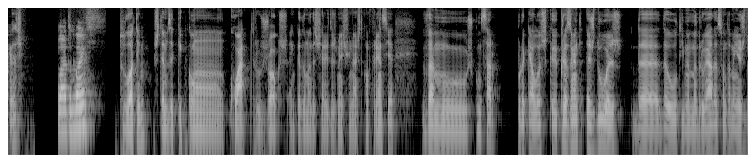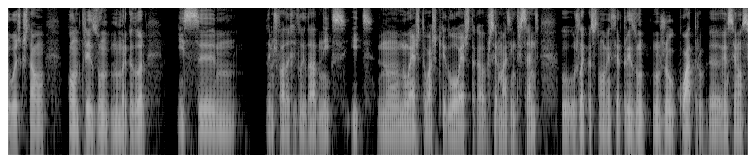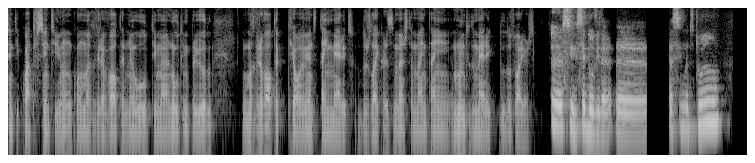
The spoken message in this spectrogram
Quedas. Olá, tudo bem? Tudo ótimo. Estamos aqui com quatro jogos em cada uma das séries das meias finais de conferência. Vamos começar por aquelas que, curiosamente, as duas da, da última madrugada são também as duas que estão com 3-1 no marcador. E se hum, podemos falar da rivalidade Knicks-Heat no, no Oeste, eu acho que a do Oeste acaba por ser mais interessante. Os Lakers estão a vencer 3-1. No jogo 4 eh, venceram 104-101 com uma reviravolta na última, no último período. Uma reviravolta que obviamente tem mérito dos Lakers, mas também tem muito de mérito do- dos Warriors. Uh, sim, sem dúvida. Uh, acima de tudo,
